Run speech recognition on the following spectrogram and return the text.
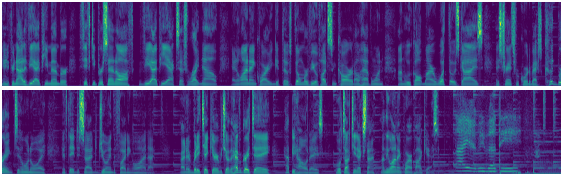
And if you're not a VIP member, 50% off VIP access right now at Illini Inquirer. You can get those film review of Hudson Card. I'll have one on Luke Altmyer, what those guys as transfer quarterbacks could bring to Illinois if they decide to join the Fighting Illini. All right, everybody take care of each other. Have a great day. Happy holidays. We'll talk to you next time on the Illini Inquirer podcast. Bye, everybody.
